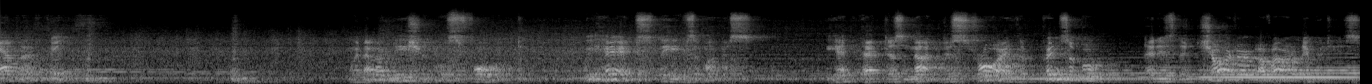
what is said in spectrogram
ever face. When our nation was formed, we had slaves among us. Yet that does not destroy the principle that is the charter of our liberties.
